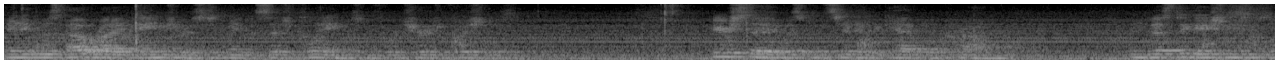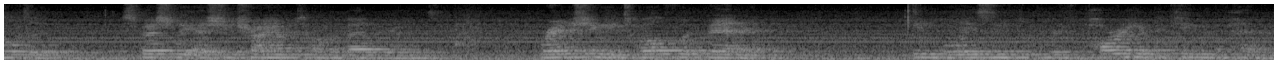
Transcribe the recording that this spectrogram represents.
And it was outright dangerous to make such claims before church officials. Hearsay was considered a capital crime. Investigations resulted, especially as she triumphed on the battlegrounds, brandishing a 12-foot banner emblazoned with Party of the Kingdom of Heaven.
